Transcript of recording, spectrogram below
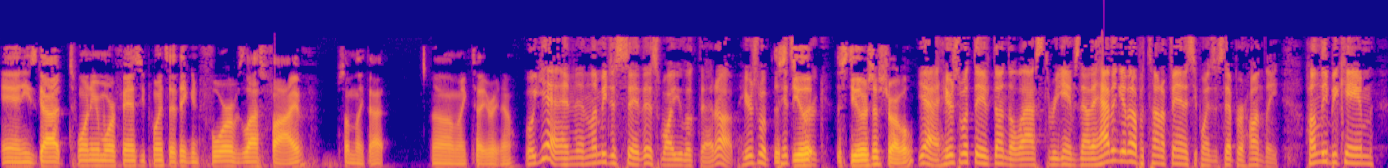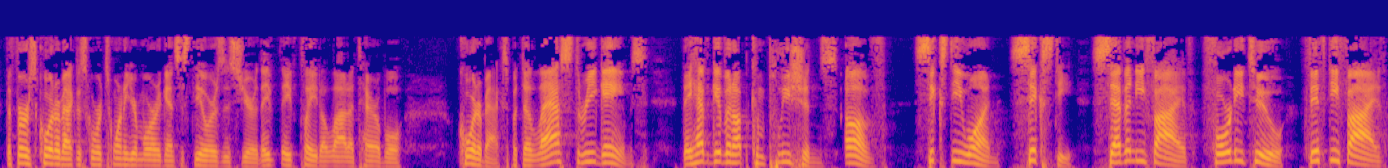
and he's got 20 or more fantasy points, I think, in four of his last five, something like that. Um, I can tell you right now. Well, yeah, and, and let me just say this while you look that up. Here's what The Pittsburgh. Steelers, the Steelers have struggled. Yeah, here's what they've done the last three games. Now they haven't given up a ton of fantasy points except for Hundley. Hundley became the first quarterback to score 20 or more against the Steelers this year. They've, they've played a lot of terrible quarterbacks, but the last three games, they have given up completions of 61, 60, 75, 42, 55,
